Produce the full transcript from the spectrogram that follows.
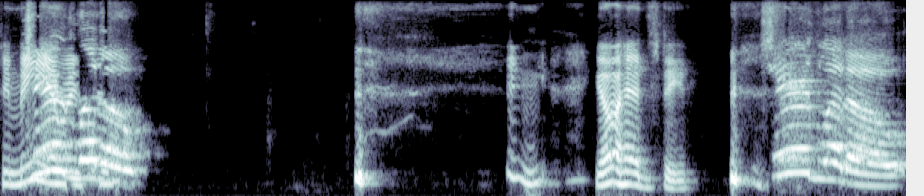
to me, Jared Leto. Go ahead, Steve. Jared Leto.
